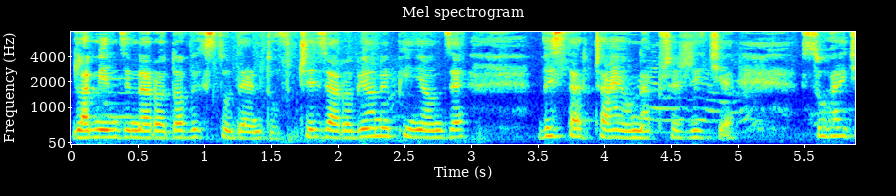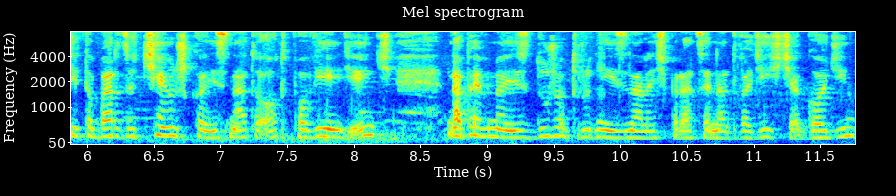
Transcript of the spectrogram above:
dla międzynarodowych studentów. Czy zarobione pieniądze wystarczają na przeżycie? Słuchajcie, to bardzo ciężko jest na to odpowiedzieć. Na pewno jest dużo trudniej znaleźć pracę na 20 godzin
